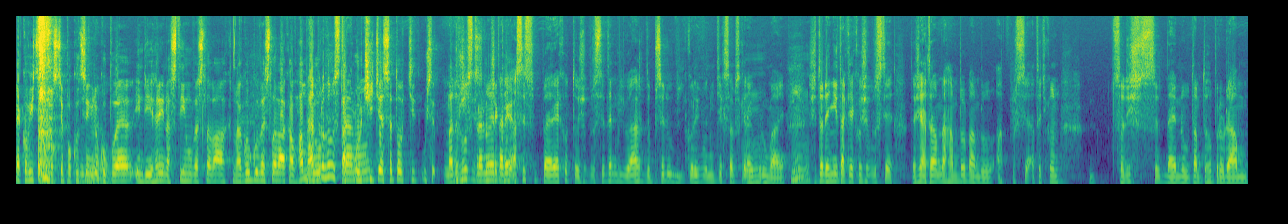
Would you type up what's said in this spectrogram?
Jako víš co, prostě pokud si někdo no. kupuje indie hry na Steamu ve slevách, na Gogu ve slevách a v Humble, Na druhou tak stranu- určitě se to ti, už se, Na druhou stranu je tady asi super jako to, že prostě ten vývojář dopředu ví, kolik oni těch subscriberů mají. Že to není tak jako, že prostě, takže já to mám na Humble Bundle a prostě a teď co když se najednou tam toho prodám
